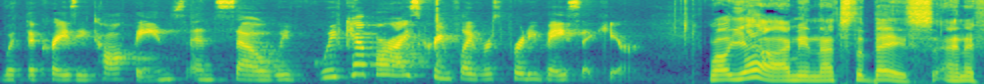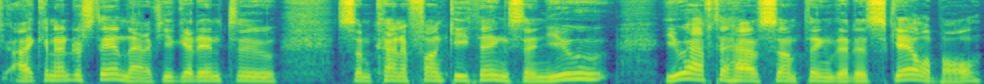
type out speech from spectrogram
with the crazy toppings. And so we've we've kept our ice cream flavors pretty basic here. Well, yeah, I mean that's the base, and if I can understand that, if you get into some kind of funky things, then you you have to have something that is scalable,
